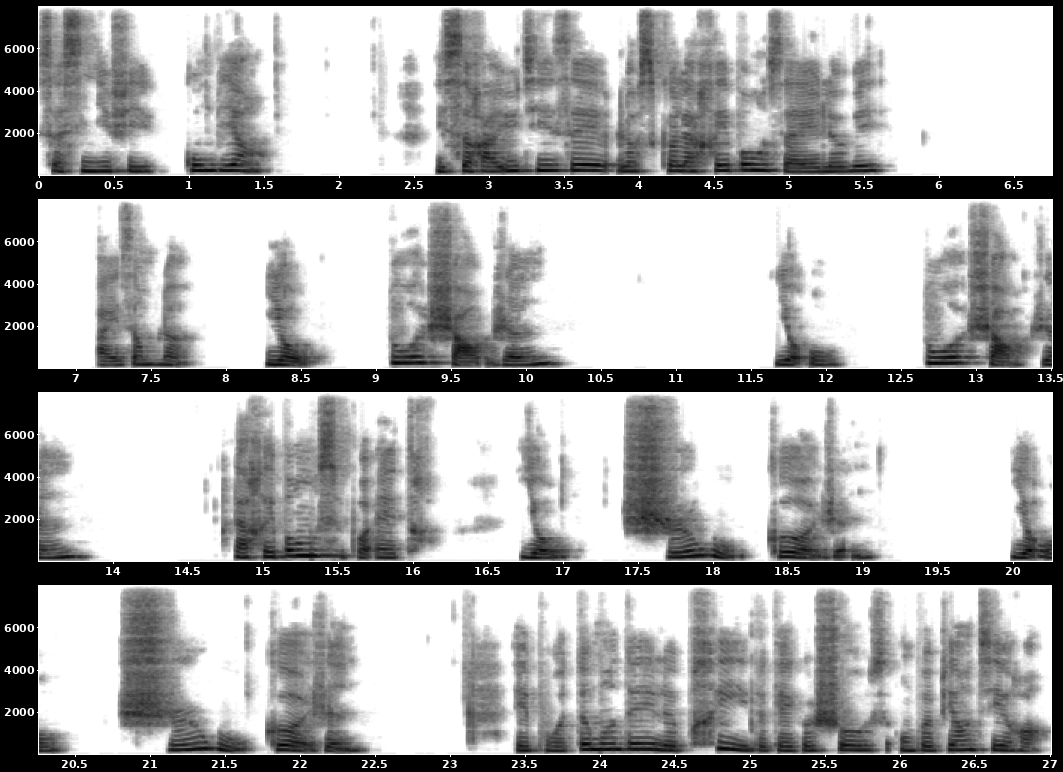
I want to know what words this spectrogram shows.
ça signifie combien. Il sera utilisé lorsque la réponse est élevée. Par exemple, 有多少人？ 有多少人？La réponse peut être 有十五个人，有十五个人。Et pour demander le prix de quelque chose, on peut bien dire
